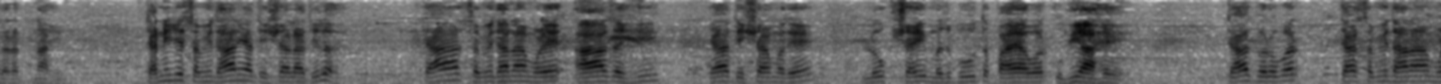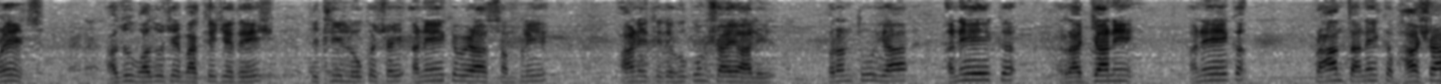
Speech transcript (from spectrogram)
ठरत नाही. त्यांनी जे संविधान या देशाला दिलं त्या संविधानामुळे आजही या देशामध्ये लोकशाही मजबूत पायावर उभी आहे. त्याचबरोबर त्या संविधानामुळेच आजूबाजूचे बाकीचे देश तिथली लोकशाही अनेक वेळा संपली आणि तिथे हुकुमशाही आली. परंतु या अनेक राज्याने अनेक प्रांत अनेक भाषा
